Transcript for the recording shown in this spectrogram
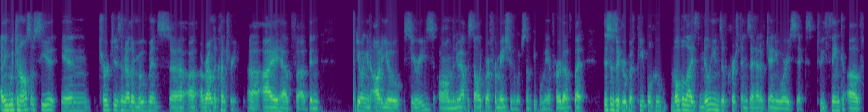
I think we can also see it in churches and other movements uh, uh, around the country. Uh, I have been doing an audio series on the New Apostolic Reformation, which some people may have heard of, but this is a group of people who mobilized millions of Christians ahead of January 6th to think of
